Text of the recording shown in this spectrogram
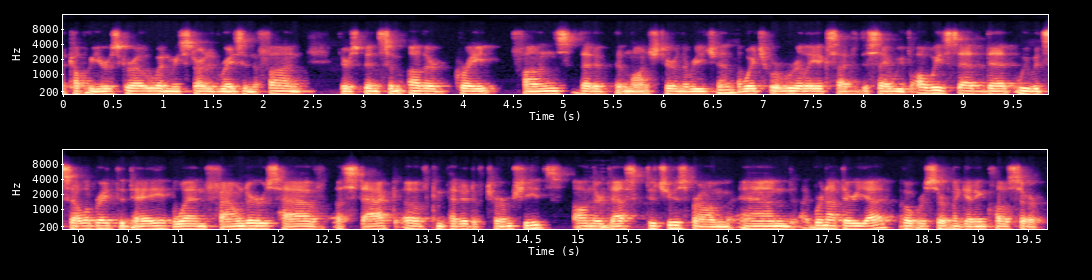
a couple years ago when we started raising the fund. There's been some other great funds that have been launched here in the region, which we're really excited to say. We've always said that we would celebrate the day when founders have a stack of competitive term sheets on their mm-hmm. desk to choose from. And we're not there yet, but we're certainly getting closer.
